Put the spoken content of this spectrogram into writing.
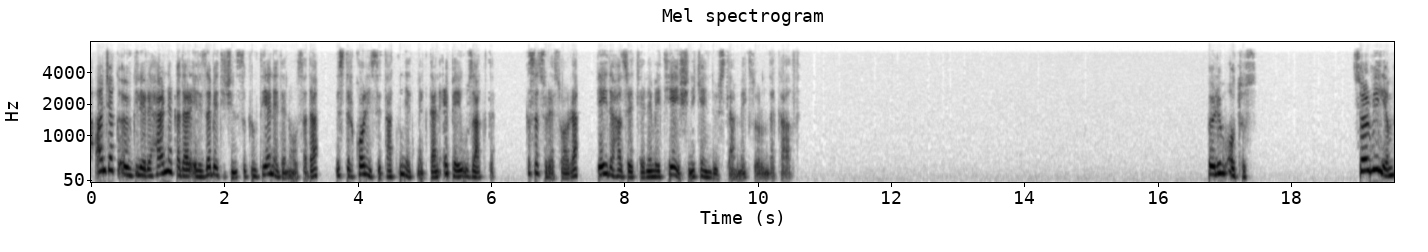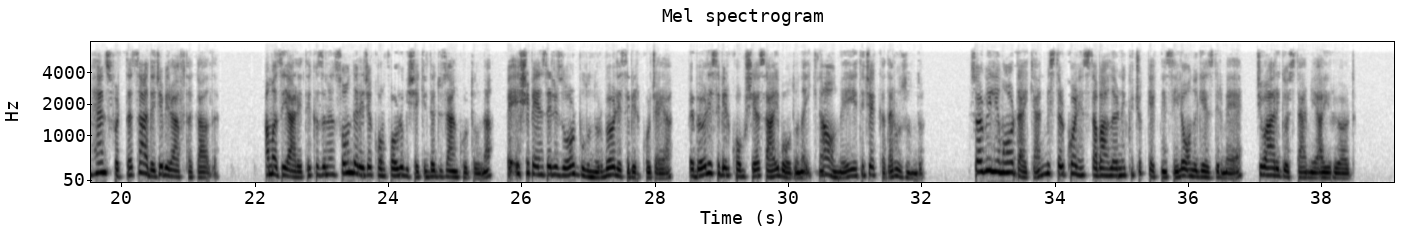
Ancak övgüleri her ne kadar Elizabeth için sıkıntıya neden olsa da Mr. Collins'i tatmin etmekten epey uzaktı. Kısa süre sonra Lady Hazretlerine metiye işini kendi üstlenmek zorunda kaldı. Bölüm 30 Sir William Hansford'da sadece bir hafta kaldı. Ama ziyareti kızının son derece konforlu bir şekilde düzen kurduğuna ve eşi benzeri zor bulunur böylesi bir kocaya ve böylesi bir komşuya sahip olduğuna ikna olmaya yetecek kadar uzundu. Sir William oradayken Mr. Collins sabahlarını küçük teknesiyle onu gezdirmeye, civarı göstermeye ayırıyordu.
